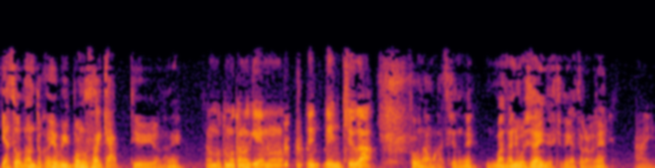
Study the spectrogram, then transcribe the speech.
奴をなんとか呼び戻さなきゃっていうようなね。元々のゲームの連連中が、そうなんですけどね。まあ何もしないんですけど、奴らはね。はい。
